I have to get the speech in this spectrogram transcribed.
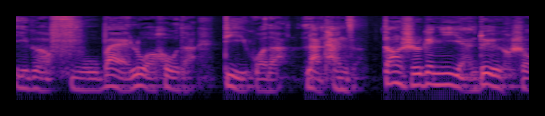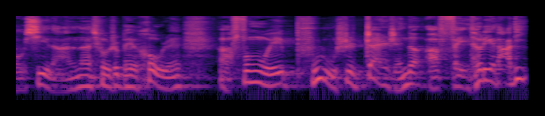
一个腐败落后的帝国的烂摊子。当时跟你演对手戏的，那就是被后人啊封为普鲁士战神的啊腓特烈大帝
